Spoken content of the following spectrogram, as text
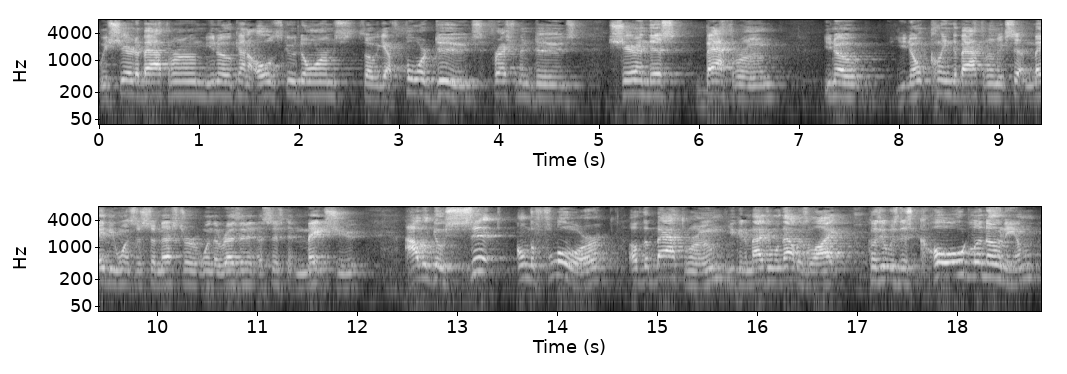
we shared a bathroom, you know, kind of old school dorms. So we got four dudes, freshman dudes, sharing this bathroom. You know, you don't clean the bathroom except maybe once a semester when the resident assistant makes you. I would go sit on the floor of the bathroom. You can imagine what that was like because it was this cold linoleum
